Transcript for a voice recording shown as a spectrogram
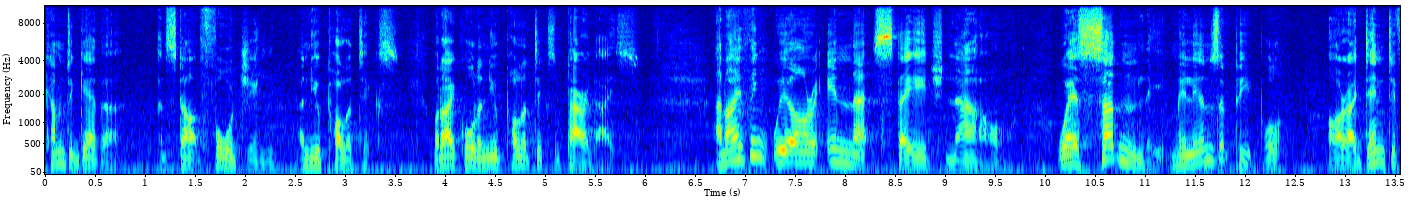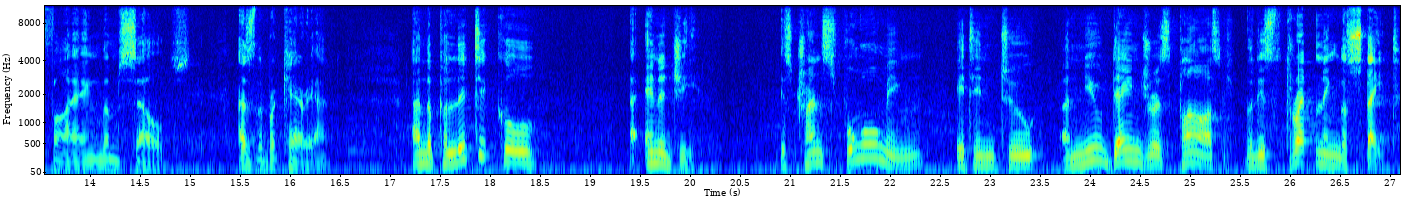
come together and start forging a new politics, what I call a new politics of paradise. And I think we are in that stage now where suddenly millions of people are identifying themselves as the precariat and the political uh, energy is transforming it into a new dangerous class that is threatening the state.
